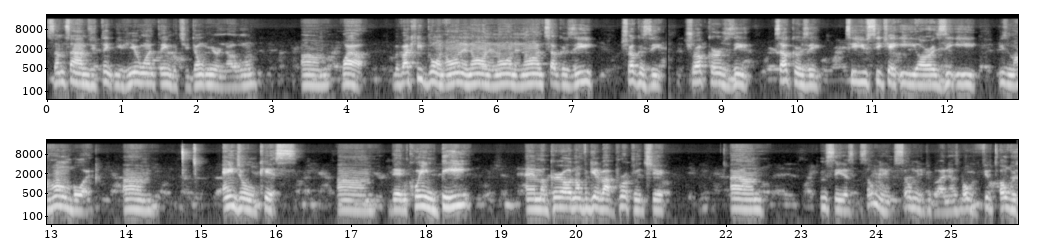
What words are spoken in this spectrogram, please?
sometimes you think you hear one thing, but you don't hear another one. Um, wow. But If I keep going on and on and on and on, Tucker Z, Trucker Z, Trucker Z, Tucker Z, T U C K E R Z E. He's my homeboy. Um, Angel Kiss. Um, then Queen B, and my girl. Don't forget about Brooklyn chick. Um, let me see. There's so many, so many people I know. It's over 50, over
